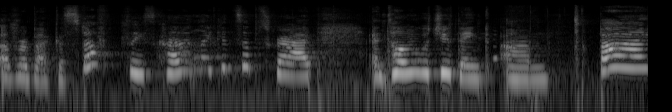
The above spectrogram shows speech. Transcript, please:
of Rebecca stuff. Please comment, like, and subscribe. And tell me what you think. Um, bye!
